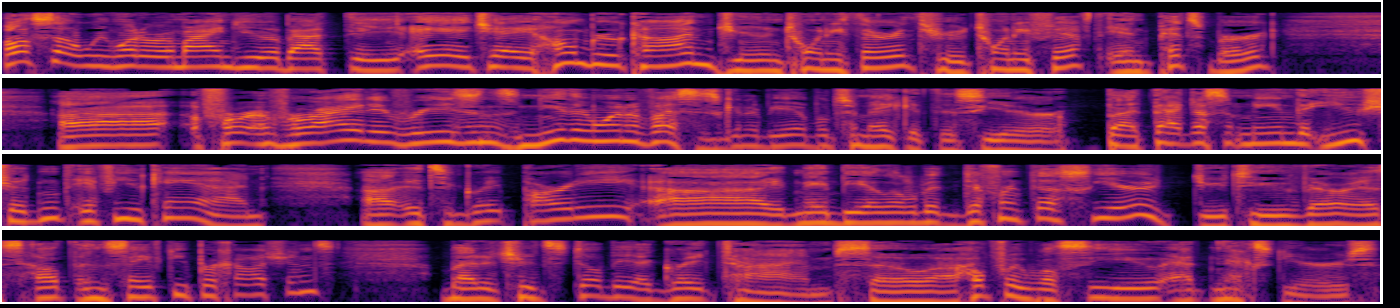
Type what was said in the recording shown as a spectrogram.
Also, we want to remind you about the AHA Homebrew Con, June 23rd through 25th in Pittsburgh. Uh, for a variety of reasons, neither one of us is going to be able to make it this year, but that doesn't mean that you shouldn't if you can. Uh, it's a great party. Uh, it may be a little bit different this year due to various health and safety precautions, but it should still be a great time. So, uh, hopefully we'll see you at next year's.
